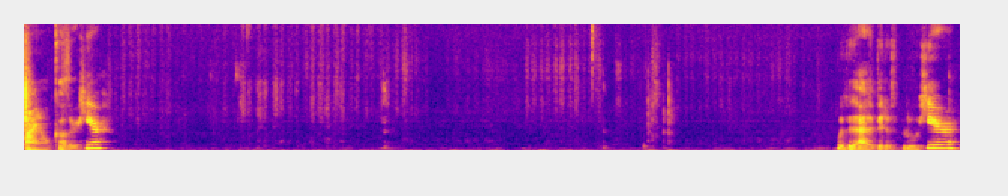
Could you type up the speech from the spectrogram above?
final color here. We could add a bit of blue here.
